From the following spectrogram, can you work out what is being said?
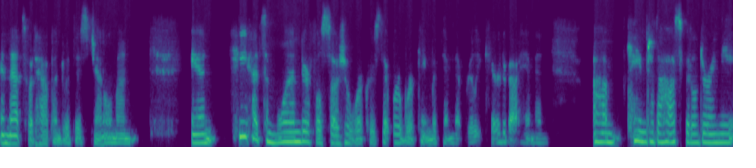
And that's what happened with this gentleman. And he had some wonderful social workers that were working with him that really cared about him and um, came to the hospital during the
